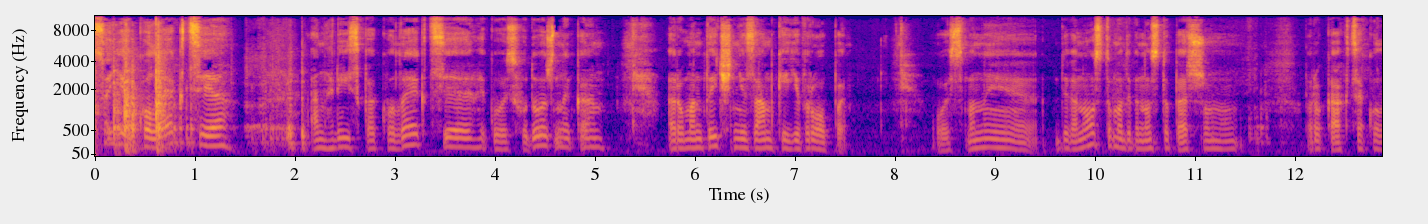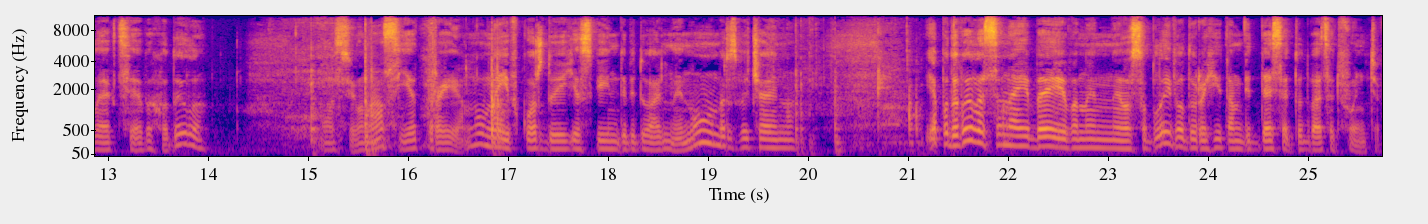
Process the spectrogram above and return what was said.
це є колекція, англійська колекція якогось художника, романтичні замки Європи. Ось вони в 90-91 роках ця колекція виходила. Ось у нас є три. Ну, в неї в кожної є свій індивідуальний номер, звичайно. Я подивилася на eBay, вони не особливо дорогі, там від 10 до 20 фунтів.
